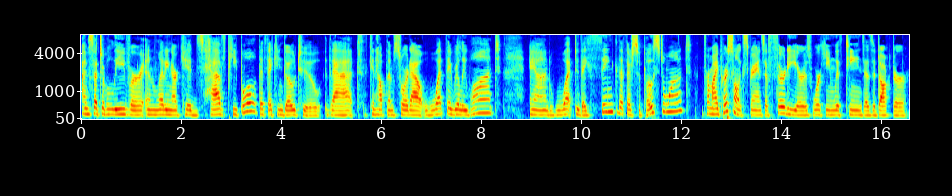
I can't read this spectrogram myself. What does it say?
I'm such a believer in letting our kids have people that they can go to that can help them sort out what they really want and what do they think that they're supposed to want. From my personal experience of 30 years working with teens as a doctor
